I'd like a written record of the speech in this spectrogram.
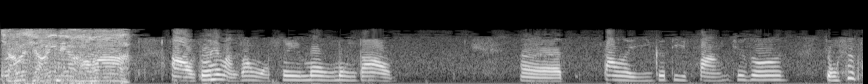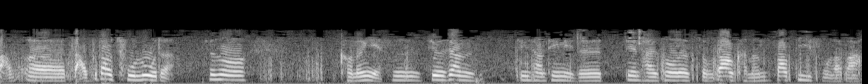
讲的响一点好吗？啊，昨天晚上我睡梦梦到，呃，到了一个地方，就是说总是找呃找不到出路的，就是说可能也是就像经常听你的电台说的，走到可能到地府了吧。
